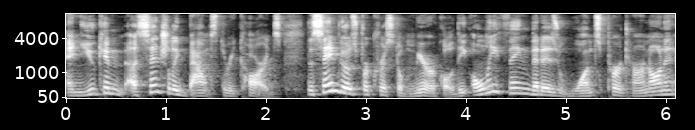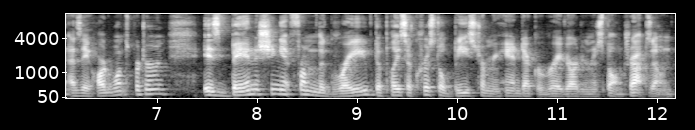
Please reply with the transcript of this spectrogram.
and you can essentially bounce three cards. The same goes for Crystal Miracle. The only thing that is once per turn on it, as a hard once per turn, is banishing it from the grave to place a Crystal Beast from your hand deck or graveyard in your spell and trap zone.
